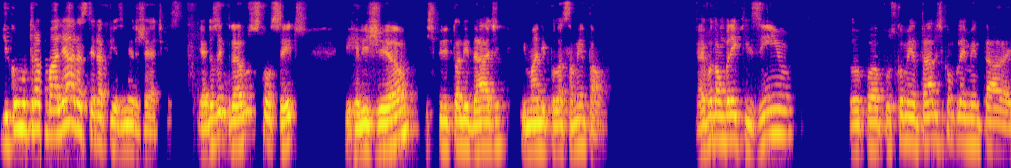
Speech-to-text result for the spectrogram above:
de como trabalhar as terapias energéticas. E aí nós entramos nos conceitos de religião, espiritualidade e manipulação mental. Aí vou dar um breakzinho, para os comentários e complementar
